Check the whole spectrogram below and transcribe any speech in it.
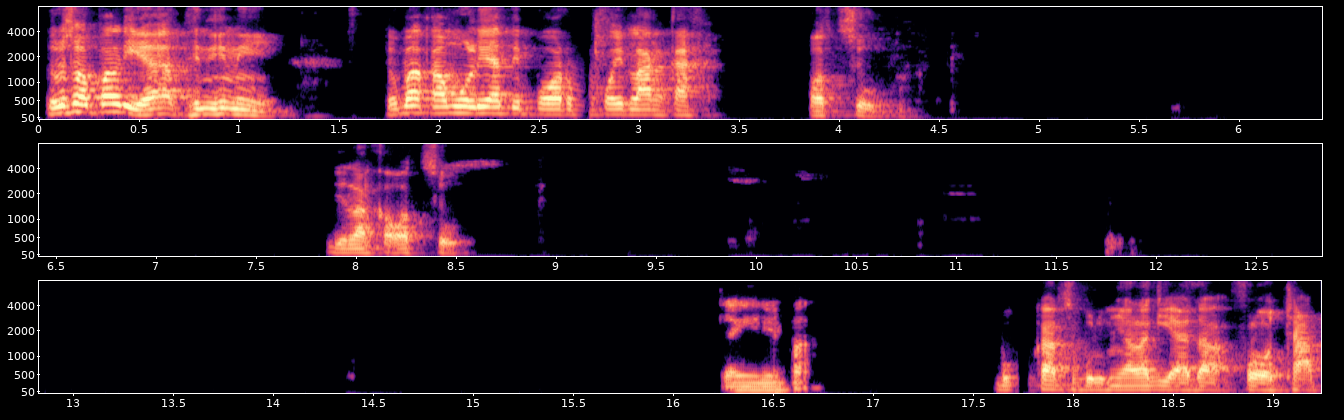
Terus apa lihat ini nih. Coba kamu lihat di PowerPoint langkah Otsu. Di langkah Otsu. Yang ini, Pak. Bukan sebelumnya lagi ada flowchart.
